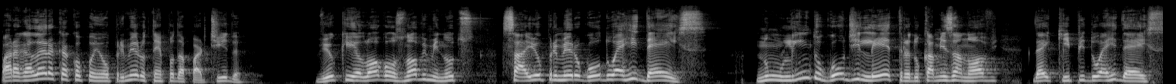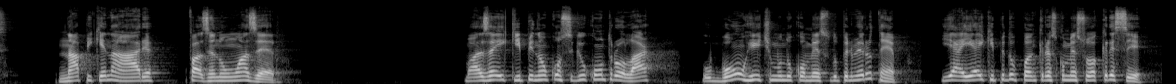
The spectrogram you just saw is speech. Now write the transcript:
Para a galera que acompanhou o primeiro tempo da partida, viu que logo aos 9 minutos saiu o primeiro gol do R10, num lindo gol de letra do camisa 9 da equipe do R10, na pequena área, fazendo 1 a 0. Mas a equipe não conseguiu controlar o bom ritmo no começo do primeiro tempo. E aí a equipe do Pâncreas começou a crescer,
